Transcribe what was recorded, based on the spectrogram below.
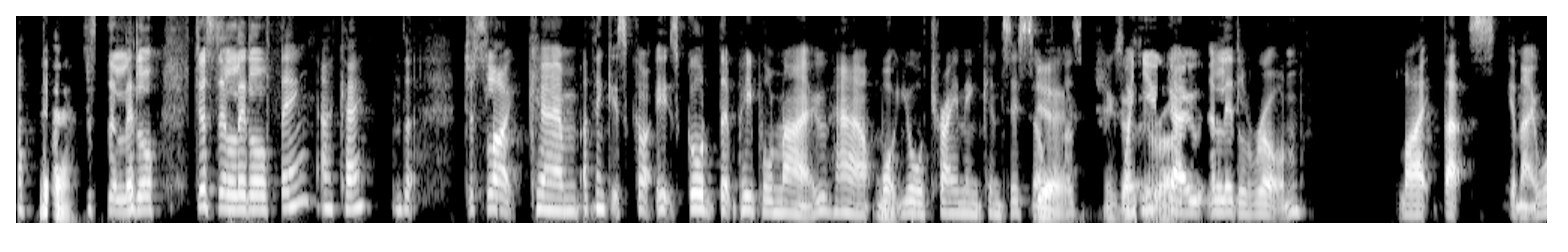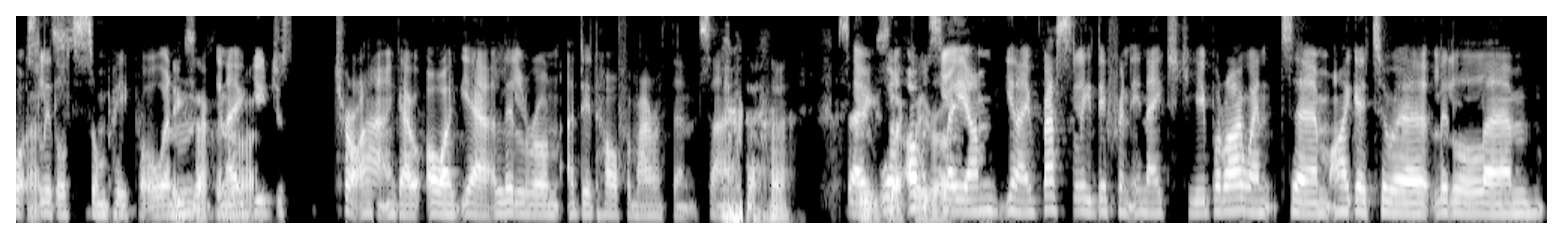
Yeah, just a little, just a little thing. Okay, just like um, I think it's got it's good that people know how what your training consists of Mm. yeah, because exactly when you right. go a little run, like that's you know what's little to some people, and exactly you know right. you just trot out and go, oh yeah, a little run. I did half a marathon, so So, Exactly well, right. obviously, I'm you know vastly different in age to you, but I went. Um, I go to a little um,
